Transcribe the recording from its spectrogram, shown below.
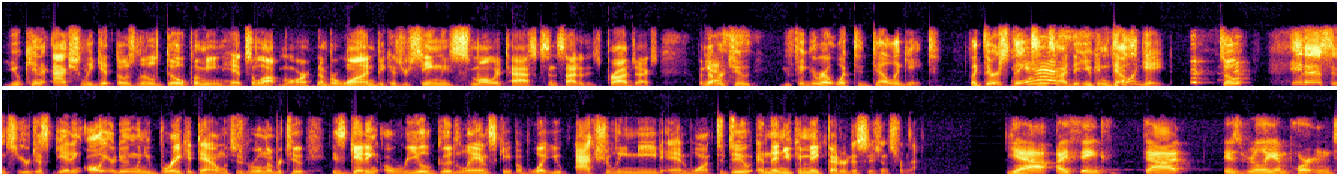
you can actually get those little dopamine hits a lot more. Number 1, because you're seeing these smaller tasks inside of these projects. But yes. number 2, you figure out what to delegate. Like there's things yes. inside that you can delegate. So in essence, you're just getting all you're doing when you break it down, which is rule number two, is getting a real good landscape of what you actually need and want to do. And then you can make better decisions from that. Yeah, I think that is really important.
